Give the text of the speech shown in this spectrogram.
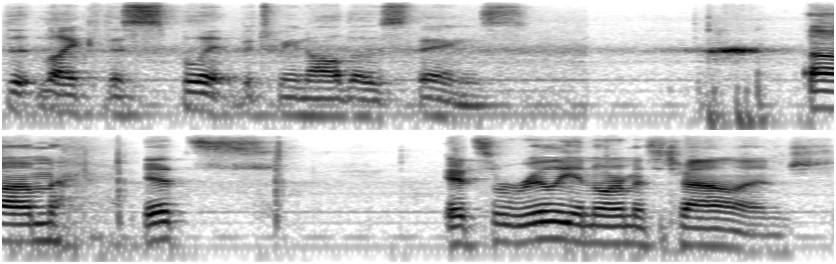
the, like the split between all those things? Um, it's it's a really enormous challenge,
